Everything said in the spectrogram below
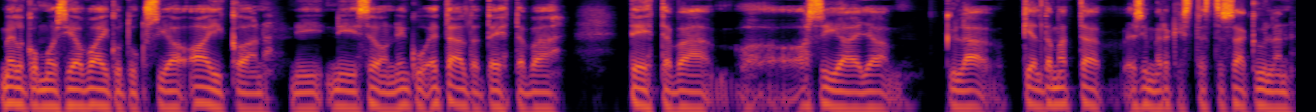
melkomoisia vaikutuksia aikaan, niin, niin se on niin kuin etäältä tehtävää, tehtävää asiaa ja kyllä kieltämättä esimerkiksi tästä Säkylän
